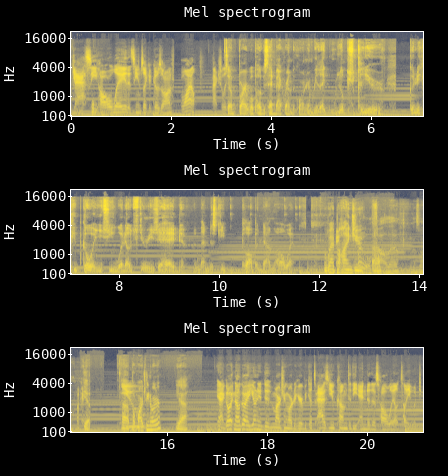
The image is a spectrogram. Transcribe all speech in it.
gassy hallway that seems like it goes on for a while, actually. so Bart will poke his head back around the corner and be like, Looks clear. Gonna keep going and see what else there is ahead. and then just keep plopping down the hallway. Right behind Crow you. will Uh, follow as well. uh, You- marching order? Yeah. Yeah, go ahead. no, go ahead. You don't need to do marching order here because as you come to the end of this hallway, I'll tell you what. You,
